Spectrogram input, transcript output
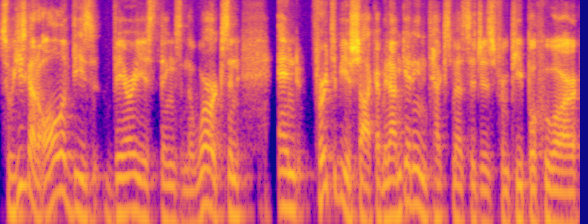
So he's got all of these various things in the works. And and for it to be a shock, I mean, I'm getting text messages from people who are,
